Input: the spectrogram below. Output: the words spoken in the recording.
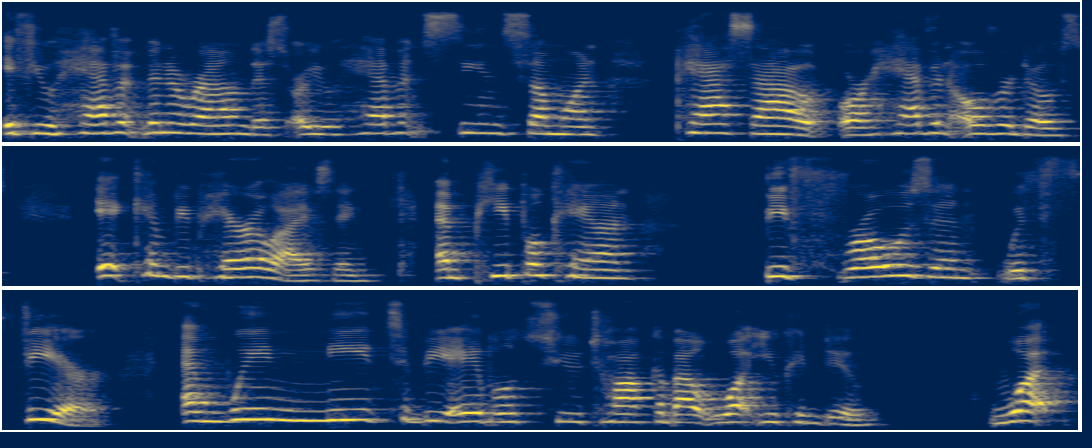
If you haven't been around this or you haven't seen someone pass out or have an overdose, it can be paralyzing and people can be frozen with fear. And we need to be able to talk about what you can do, what,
